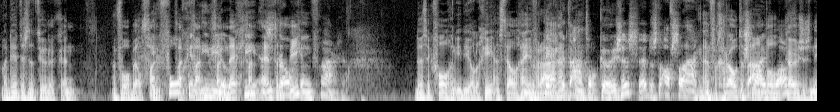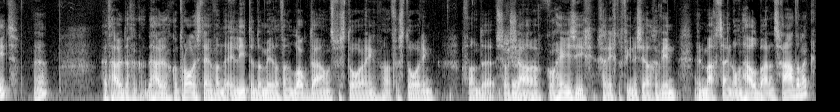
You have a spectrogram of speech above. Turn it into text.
Maar dit is natuurlijk een, een voorbeeld van, ik volg van, van, ideologie van en stel entropie. geen vragen. Dus ik volg een ideologie en stel geen Beperk vragen. het aantal keuzes, hè, dus de afslagen. En vergroot het aantal af. keuzes niet. Hè? Het huidige, de huidige controlesysteem van de elite door middel van lockdowns, verstoring van, verstoring van de sociale cohesie, gericht op financieel gewin en macht zijn onhoudbaar en schadelijk.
